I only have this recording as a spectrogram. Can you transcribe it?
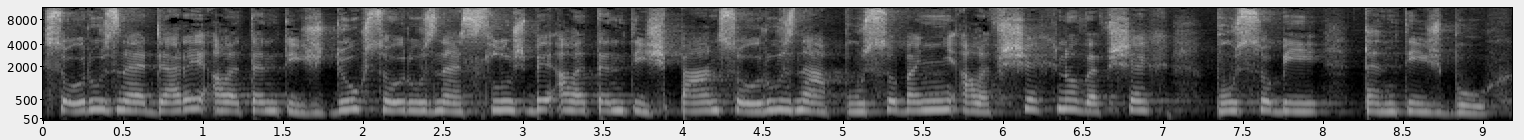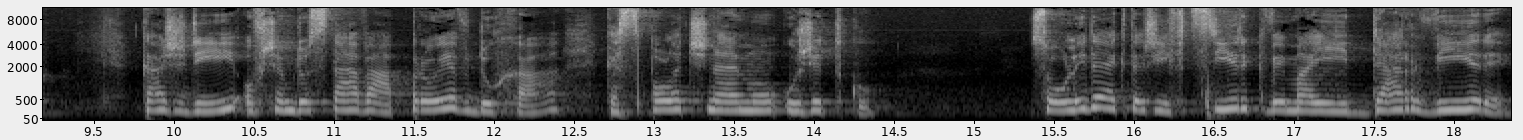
Jsou různé dary, ale ten týž duch, jsou různé služby, ale ten týž pán, jsou různá působení, ale všechno ve všech působí ten týž Bůh. Každý ovšem dostává projev ducha ke společnému užitku. Jsou lidé, kteří v církvi mají dar víry.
